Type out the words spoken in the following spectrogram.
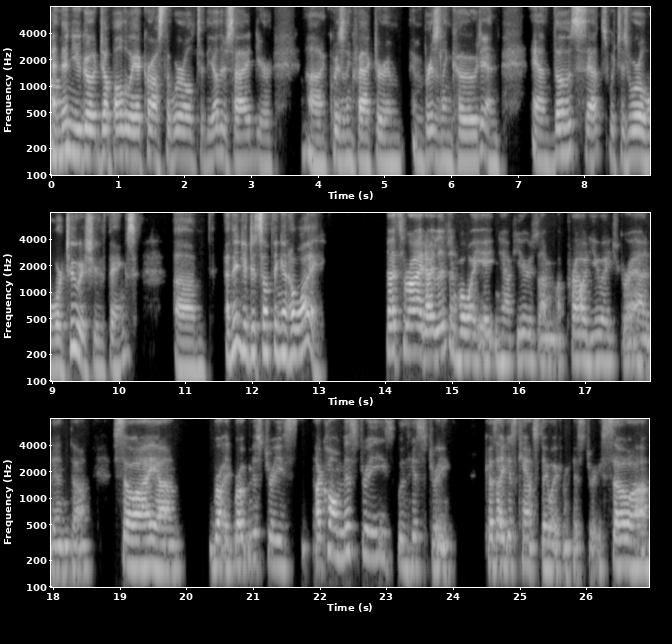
And then you go jump all the way across the world to the other side, your mm-hmm. uh, Quisling Factor and, and Brisling Code and and those sets, which is World War II issue things. Um, and then you did something in Hawaii. That's right. I lived in Hawaii eight and a half years. I'm a proud UH grad. And uh, so I um, wrote, wrote mysteries. I call mysteries with history because I just can't stay away from history. So uh,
